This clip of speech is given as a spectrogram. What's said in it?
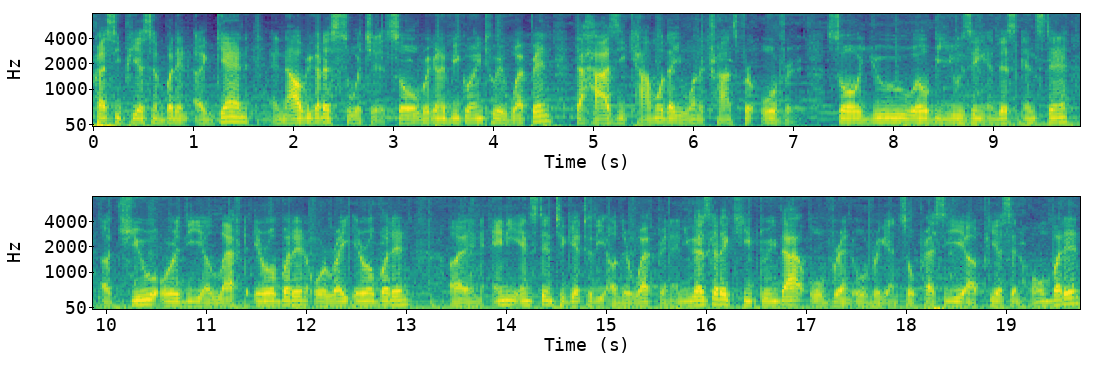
press the PSN button again. And now we gotta switch it. So we're gonna be going to a weapon that has the camo that you want to transfer over so you will be using in this instant a Q or the uh, left arrow button or right arrow button uh, in any instant to get to the other weapon. And you guys gotta keep doing that over and over again. So press the uh, PSN home button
